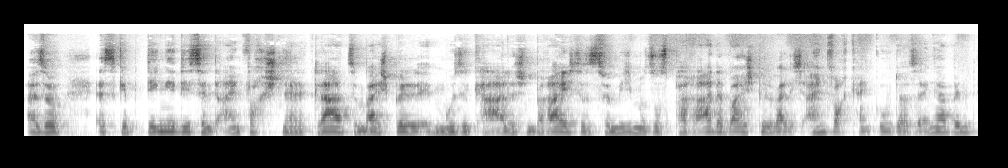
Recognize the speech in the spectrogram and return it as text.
Also es gibt Dinge, die sind einfach schnell klar, zum Beispiel im musikalischen Bereich. Das ist für mich immer so das Paradebeispiel, weil ich einfach kein guter Sänger bin.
